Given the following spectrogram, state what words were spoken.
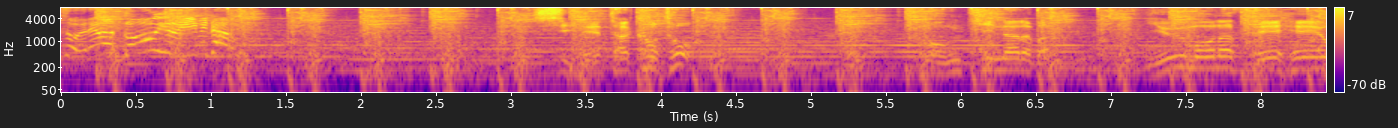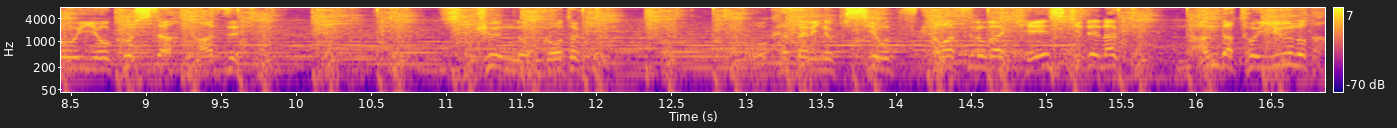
それはどういう意味だ？知れたこと。本気ならば勇猛な聖兵をよこしたはず。貴君のごときお飾りの騎士を使わすのが形式でなく何だというのだ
